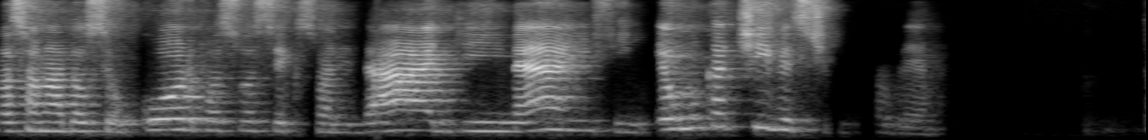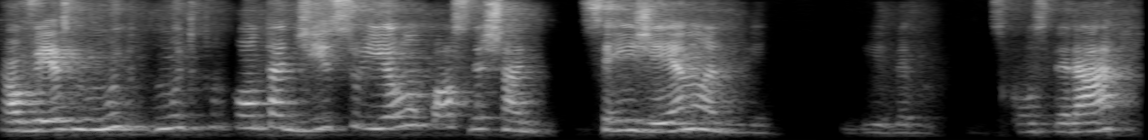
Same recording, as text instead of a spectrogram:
relacionado ao seu corpo, à sua sexualidade, né? Enfim, eu nunca tive esse tipo de problema. Talvez muito, muito por conta disso, e eu não posso deixar de ser ingênua de, de, de desconsiderar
